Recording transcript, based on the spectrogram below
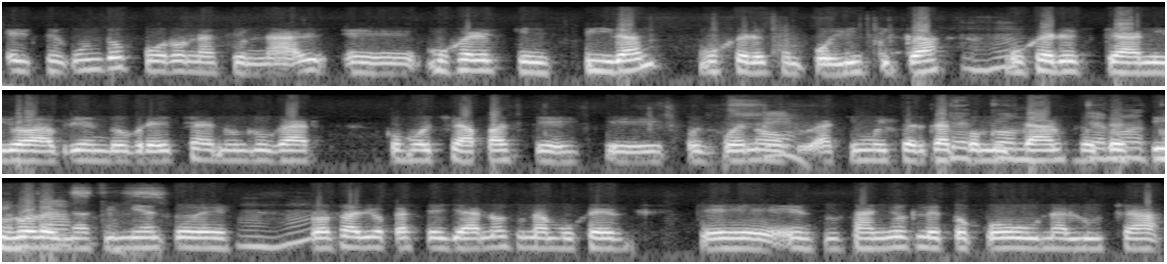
el segundo foro nacional, Mujeres que Inspiran, Mujeres en Política, Mujeres que han ido abriendo brecha en un lugar como Chiapas, que, pues bueno, aquí muy cerca de Comitán fue testigo del nacimiento de Rosario Castellanos, una mujer que en sus años le tocó una lucha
